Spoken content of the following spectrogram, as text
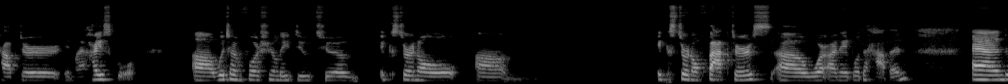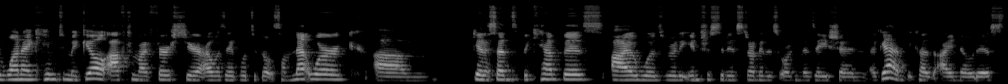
chapter in my high school uh, which unfortunately, due to external um, external factors, uh, were unable to happen. And when I came to McGill after my first year, I was able to build some network, um, get a sense of the campus. I was really interested in starting this organization again because I noticed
